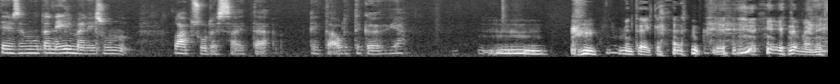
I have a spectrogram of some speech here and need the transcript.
Miten se muuten ilmeni sun lapsuudessa, että, että olitte köyhiä? Mm, mitenkään ilmeni.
